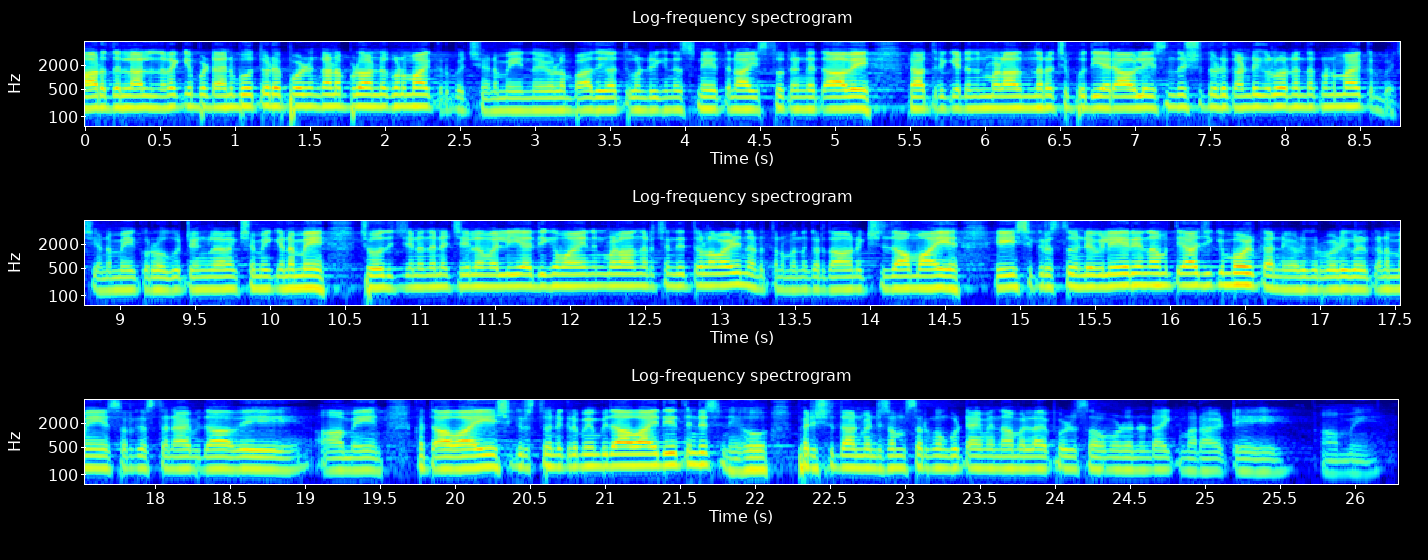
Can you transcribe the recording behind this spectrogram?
ആറുതലിനാൽ നിറയ്ക്കപ്പെട്ട അനുഭവത്തോടെ എപ്പോഴും കാണപ്പെടുവാന്റെ ഗുണമായി കൃപ ചെയ്യണമേ. ഇന്നയോളം പാതുകാത്തുകൊണ്ടിരിക്കുന്ന സ്നേഹത്തിനായി സ്തുതരംഗത്താവേ രാത്രിക്ക് നമ്മളാൽ നിറച്ച് പുതിയ രാവിലെ സന്തോഷത്തോട് കണ്ടുകളോടെ ഗുണമായി കൃപ ചെയ്യണമേ. കുറവ് കുറ്റങ്ങളെ ക്ഷമിക്കണമേ. ചോദിച്ചതിനെ ചില വലിയ അധികമായി നമ്മളാ നിറച്ചെന്തത്തോളം വഴി നടത്തണമെന്ന് കർത്താവ് രക്ഷിതാമായ യേശു ക്രിസ്തുവിന്റെ വിലയേറിയ നാം ത്യാജിക്കുമ്പോൾ കണ്ണയോട് കൃപടി കേൾക്കണമേ സ്വർഗസ്ഥനായ പിതാവേ. ആമേൻ. കർത്താവായ യേശു ക്രിസ്തുവിന്റെ കൃപയും പിതാവായ ദൈവത്തിന്റെ സ്നേഹവും പരിശുദ്ധാൻമന്റെ സംസർഗം കൂട്ടായ്മ നാം എല്ലായ്പ്പോഴും സഹമുഴുവൻ ഉണ്ടാക്കി മാറാകട്ടെ ആമേൻ.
